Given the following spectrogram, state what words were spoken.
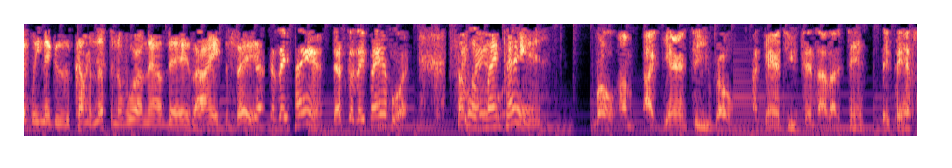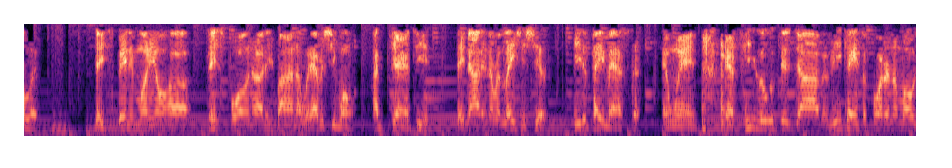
ugly niggas is coming up in the world nowadays. I hate to say it. That's because they paying. That's because they paying for it. Some they of them ain't paying. Bro, I'm, I guarantee you, bro. I guarantee you, ten times out of ten, they paying for it. They spending money on her. They spoiling her. They buying her whatever she want. I guarantee it. They not in a relationship. He the paymaster. And when if he lose his job, if he can't support her no more,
